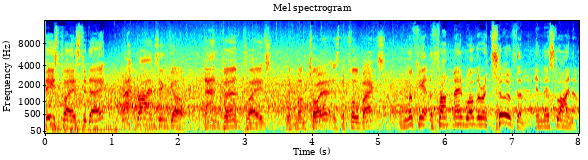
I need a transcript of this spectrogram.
These players today. Matt Ryan's in goal. Dan Burn plays with Montoya as the fullbacks. And looking at the front men, well, there are two of them in this lineup.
